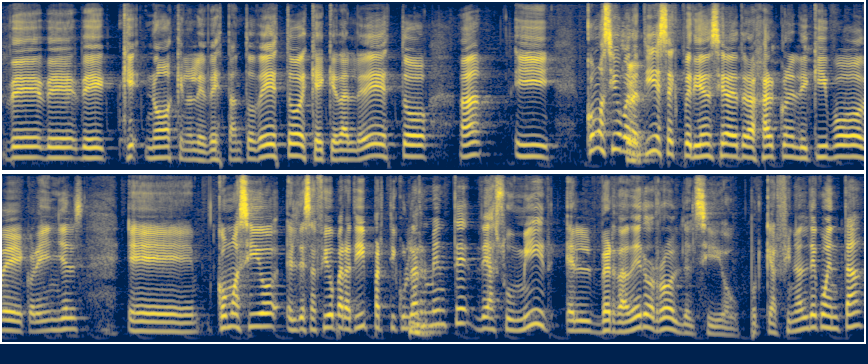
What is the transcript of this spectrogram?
de, que no, es que no le des tanto de esto, es que hay que darle de esto. ¿ah? ¿Y cómo ha sido para ti esa experiencia de trabajar con el equipo de Core Angels? Eh, ¿Cómo ha sido el desafío para ti, particularmente de asumir el verdadero rol del CEO? Porque al final de cuentas,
